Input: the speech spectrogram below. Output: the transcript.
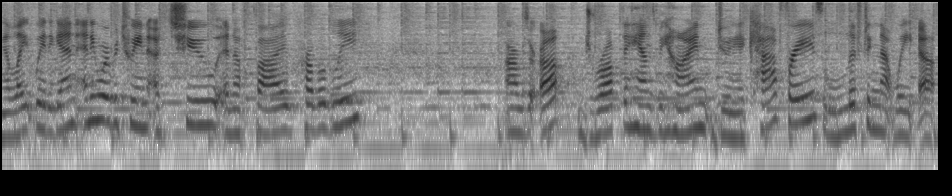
Grabbing a lightweight again, anywhere between a two and a five probably. Arms are up, drop the hands behind, doing a calf raise, lifting that weight up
